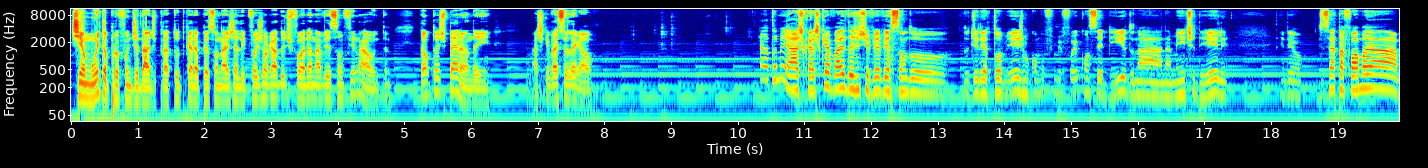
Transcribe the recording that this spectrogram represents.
tinha muita profundidade para tudo que era personagem ali que foi jogado de fora na versão final. Entendeu? Então tô esperando aí. Acho que vai ser legal. Eu também acho, cara. Acho que é válido a gente ver a versão do, do diretor mesmo, como o filme foi concebido na, na mente dele. Entendeu? De certa forma, a,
